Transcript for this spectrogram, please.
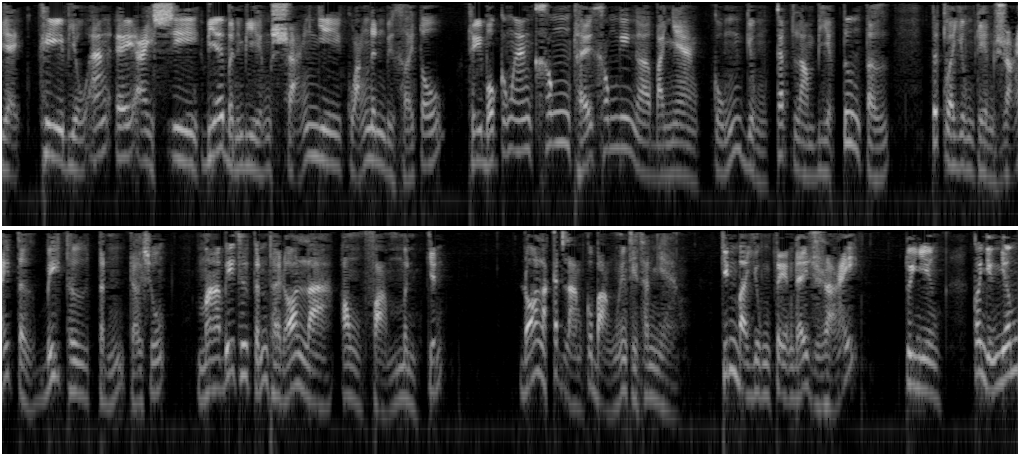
vậy, khi vụ án AIC với Bệnh viện Sản Nhi Quảng Ninh bị khởi tố, thì Bộ Công an không thể không nghi ngờ bà Nhàn cũng dùng cách làm việc tương tự, tức là dùng tiền rải từ bí thư tỉnh trở xuống, mà bí thư tỉnh thời đó là ông Phạm Minh Chính. Đó là cách làm của bà Nguyễn Thị Thanh Nhàn. Chính bà dùng tiền để rải. Tuy nhiên, có những nhóm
